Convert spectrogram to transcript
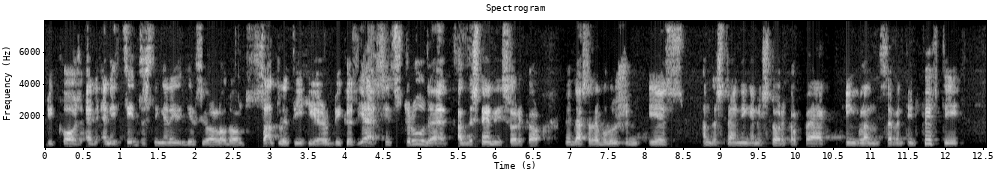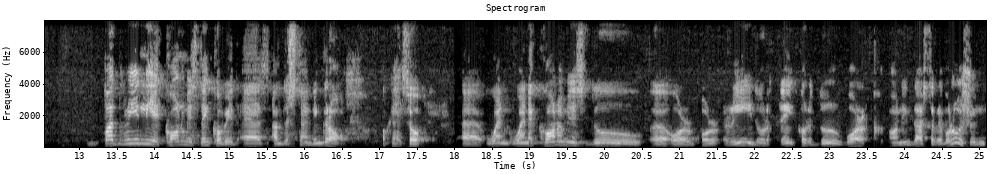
because, and, and it's interesting and it gives you a lot of subtlety here because, yes, it's true that understanding historical, Industrial Revolution is understanding an historical fact, England 1750, but really economists think of it as understanding growth. Okay, so uh, when when economists do uh, or or read or think or do work on industrial revolution,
